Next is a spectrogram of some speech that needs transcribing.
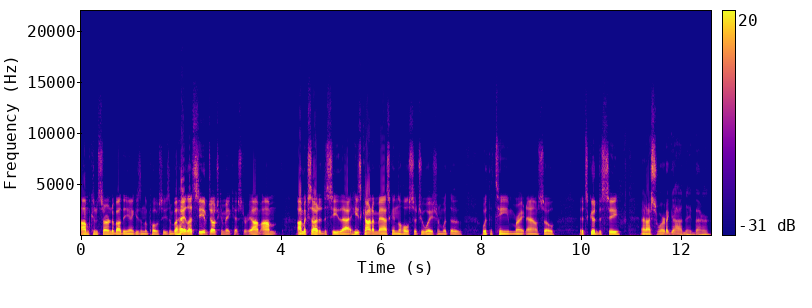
I'm concerned about the Yankees in the postseason. But hey, let's see if Judge can make history. I'm I'm I'm excited to see that. He's kind of masking the whole situation with the with the team right now, so it's good to see. And I swear to God, they better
